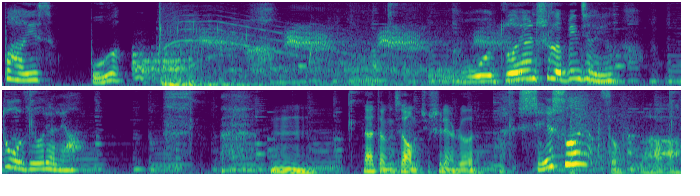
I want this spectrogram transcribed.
不好意思，不饿。我昨天吃了冰淇淋，肚子有点凉。嗯，那等一下我们去吃点热的。谁说呀？走了。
